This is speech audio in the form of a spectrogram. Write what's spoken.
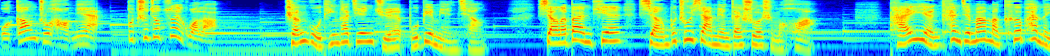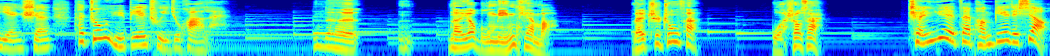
我刚煮好面，不吃就罪过了。陈谷听他坚决，不便勉强，想了半天，想不出下面该说什么话。抬眼看见妈妈磕盼的眼神，他终于憋出一句话来：“那……”那要不明天吧，来吃中饭，我烧菜。陈月在旁憋着笑。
